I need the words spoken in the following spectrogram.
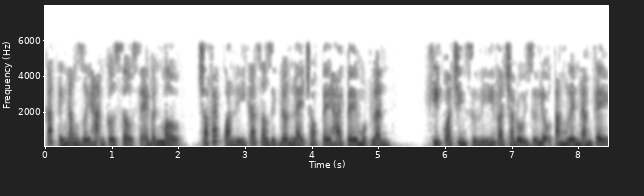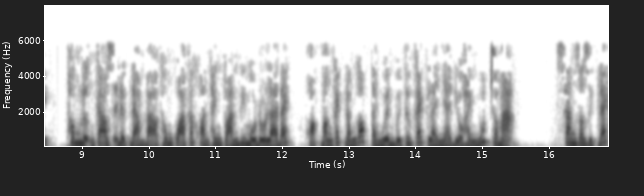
Các tính năng giới hạn cơ sở sẽ vẫn mở, cho phép quản lý các giao dịch đơn lẻ cho P2P một lần. Khi quá trình xử lý và trao đổi dữ liệu tăng lên đáng kể, thông lượng cao sẽ được đảm bảo thông qua các khoản thanh toán vi mô đô la đách hoặc bằng cách đóng góp tài nguyên với tư cách là nhà điều hành nút cho mạng. Sang giao dịch DEX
